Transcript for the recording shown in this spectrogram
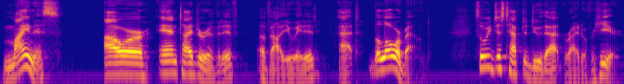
minus our antiderivative evaluated at the lower bound. So we just have to do that right over here.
